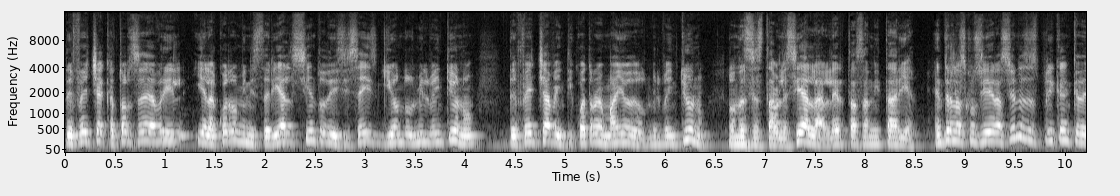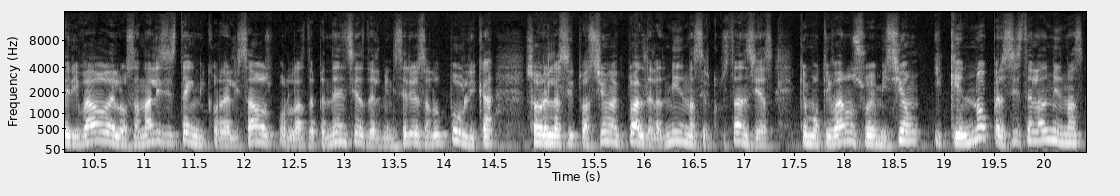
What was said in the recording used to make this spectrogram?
de fecha 14 de abril y el Acuerdo Ministerial 116-2021 de fecha 24 de mayo de 2021, donde se establecía la alerta sanitaria. Entre las consideraciones explican que derivado de los análisis técnicos realizados por las dependencias del Ministerio de Salud Pública sobre la situación actual de las mismas circunstancias que motivaron su emisión y que no persisten las mismas,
